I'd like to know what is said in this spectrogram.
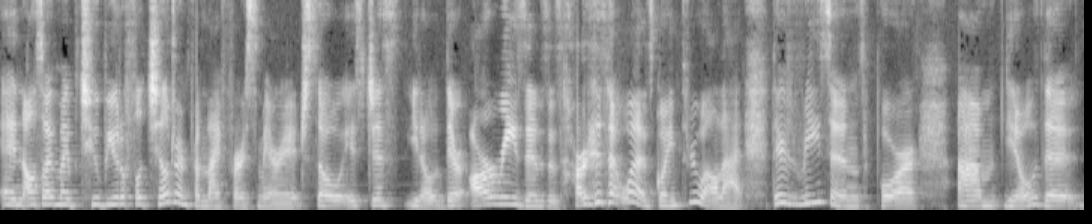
and also I have my two beautiful children from my first marriage. So it's just, you know, there are reasons, as hard as that was going through all that, there's reasons for, um, you know, the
